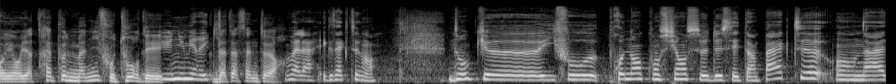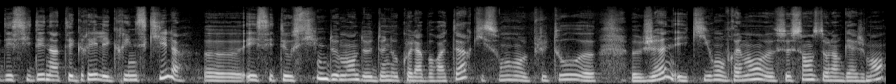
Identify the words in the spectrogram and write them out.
Il y a très peu de manifs autour des du numérique. data centers. Voilà, exactement. Donc, euh, il faut, prenant conscience de cet impact, on a décidé d'intégrer les green skills. Euh, et c'était aussi une demande de nos collaborateurs qui sont plutôt euh, jeunes et qui ont vraiment ce sens de l'engagement.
